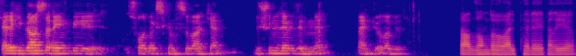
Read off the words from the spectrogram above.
Hele ki Galatasaray'ın bir sol bek sıkıntısı varken düşünülebilir mi? Bence olabilir. Trabzon'da Val Pereira'yı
